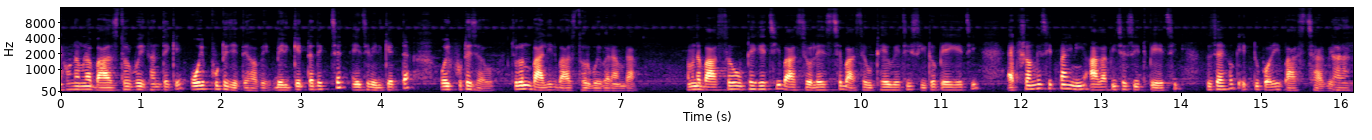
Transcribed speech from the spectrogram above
এখন আমরা বাস ধরবো এখান থেকে। ওই ফুটে যেতে হবে। ব্যারিকেডটা দেখছেন? এই যে ব্যারিকেডটা ওই ফুটে যাব। চলুন বালির বাস ধরবো এবার আমরা। আমরা বাসেও উঠে গেছি, বাস চলে এসছে, বাসে উঠেও গেছি সিটও পেয়ে গেছি। একসঙ্গে সিট পাইনি, আগা পিছে সিট পেয়েছি। তো যাই হোক, একটু পরেই বাস ছাড়বে। দাঁড়ান,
